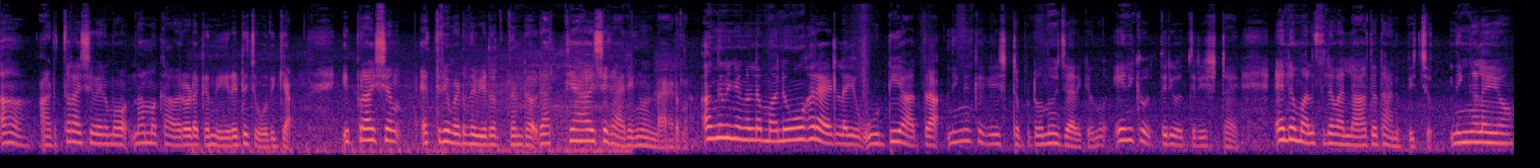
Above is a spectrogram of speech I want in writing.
ആ അടുത്ത പ്രാവശ്യം വരുമ്പോൾ നമുക്ക് അവരോടൊക്കെ നേരിട്ട് ചോദിക്കാം. ഇപ്രാവശ്യം എത്രയും പെട്ടെന്ന് വീടെത്തേണ്ട ഒരു അത്യാവശ്യ കാര്യങ്ങളുണ്ടായിരുന്നു. അങ്ങനെ ഞങ്ങളുടെ മനോഹരമായിട്ടുള്ള ഈ ഊട്ടി യാത്ര നിങ്ങൾക്കൊക്കെ ഇഷ്ടപ്പെട്ടു എന്ന് വിചാരിക്കുന്നു. എനിക്ക് ഒത്തിരി ഒത്തിരി ഇഷ്ടമായി. എന്റെ മനസ്സിനെ വല്ലാതെ തണുപ്പിച്ചു. നിങ്ങളെയോ?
